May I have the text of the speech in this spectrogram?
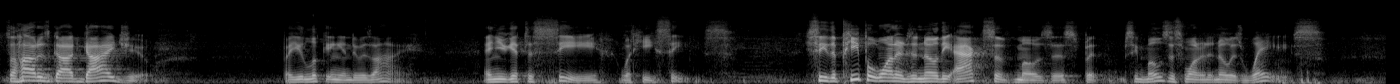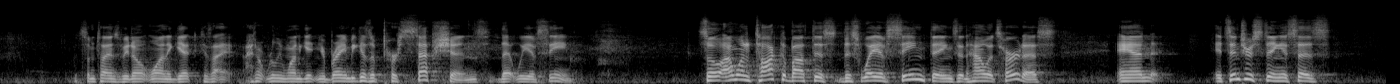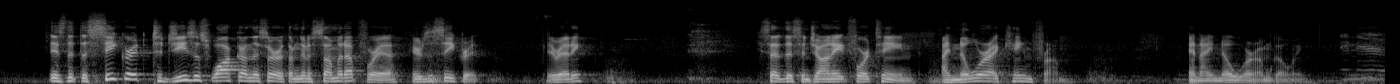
So, how does God guide you? By you looking into his eye. And you get to see what he sees. See, the people wanted to know the acts of Moses, but see, Moses wanted to know his ways. But sometimes we don't want to get, because I, I don't really want to get in your brain because of perceptions that we have seen. So I want to talk about this, this way of seeing things and how it's hurt us. And it's interesting, it says, is that the secret to Jesus' walk on this earth, I'm going to sum it up for you. Here's the secret. You ready? He said this in John 8 14. I know where I came from, and I know where I'm going. Amen.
